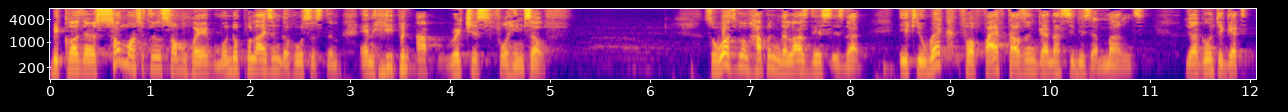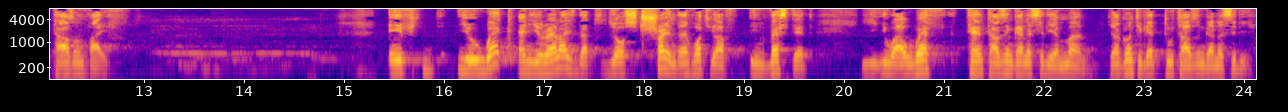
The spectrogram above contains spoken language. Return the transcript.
Because there is someone sitting somewhere monopolizing the whole system and heaping up riches for himself. So what's going to happen in the last days is that if you work for 5,000 Ghana cedis a month, you are going to get 1,005. If you work and you realize that your strength and what you have invested, you are worth 10,000 Ghana cedi a month, you are going to get 2,000 Ghana cedi.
